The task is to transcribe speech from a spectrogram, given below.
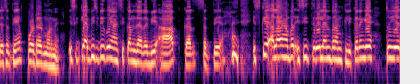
ले सकते हैं पोर्ट्रेट मोड में। इसकी कैपेसिटी को यहाँ से कम ज़्यादा भी आप कर सकते हैं। इसके अलावा यहाँ पर इसी थ्री लाइन पर हम क्लिक करेंगे तो ये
